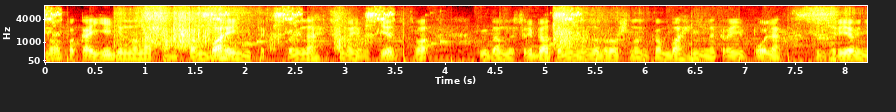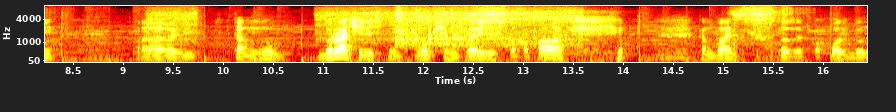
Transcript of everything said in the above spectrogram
Но пока едем на нашем комбайне, так вспоминается мое детство когда мы с ребятами на заброшенном комбайне на краю поля в деревне э, там, ну, дурачились, ну, в общем, творили, что попало. Комбайн, тоже похож был.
